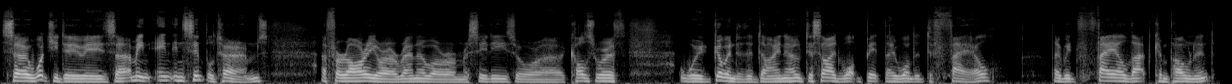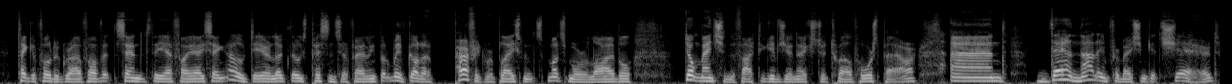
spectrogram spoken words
So what you do is, uh, I mean, in, in simple terms, a Ferrari or a Renault or a Mercedes or a Cosworth would go into the dyno, decide what bit they wanted to fail. They would fail that component, take a photograph of it, send it to the FIA saying, oh dear, look, those pistons are failing, but we've got a perfect replacement. It's much more reliable. Don't mention the fact it gives you an extra 12 horsepower. And then that information gets shared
